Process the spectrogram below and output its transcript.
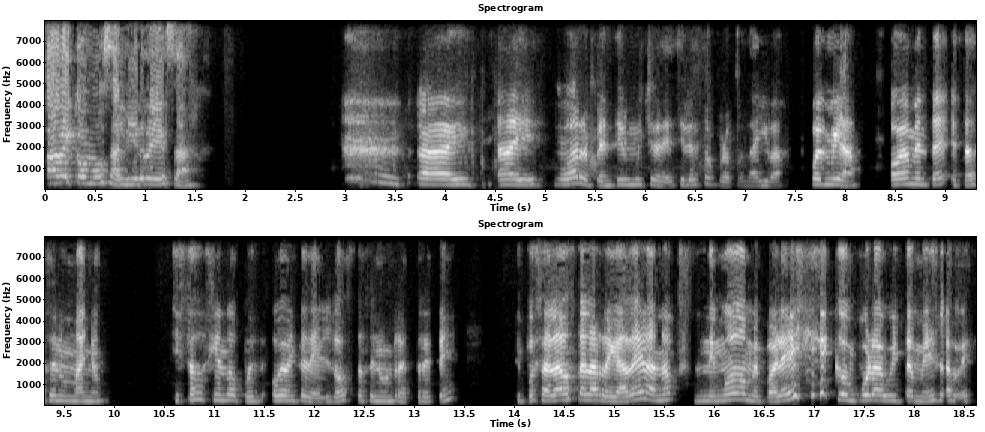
sabe cómo salir de esa. Ay, ay, me voy a arrepentir mucho de decir esto, pero pues ahí va. Pues mira, obviamente estás en un baño. Si estás haciendo, pues obviamente del 2, estás en un retrete. Y pues al lado está la regadera, ¿no? Pues ni modo me paré con pura agüita me la ve.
